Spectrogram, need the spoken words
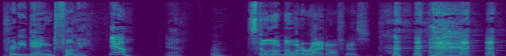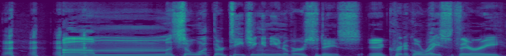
pretty danged funny. Yeah. Yeah. Still don't know what a write off is. Um. So what they're teaching in universities, uh, critical race theory,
